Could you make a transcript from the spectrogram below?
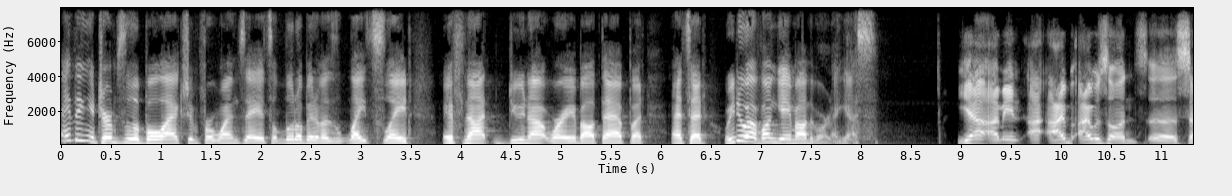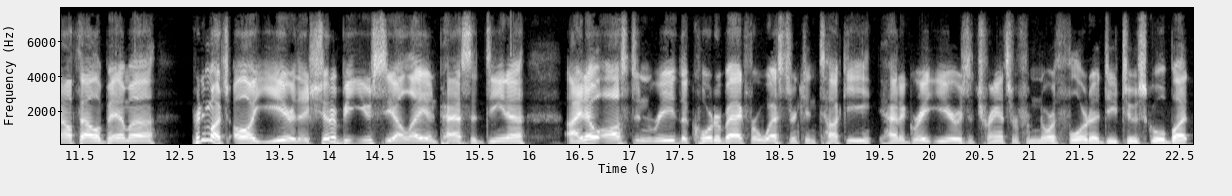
I think in terms of the bowl action for Wednesday, it's a little bit of a light slate. If not, do not worry about that. But that said, we do have one game on the board, I guess. Yeah, I mean, I I, I was on uh, South Alabama pretty much all year. They should have beat UCLA in Pasadena. I know Austin Reed, the quarterback for Western Kentucky, had a great year as a transfer from North Florida D2 school, but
